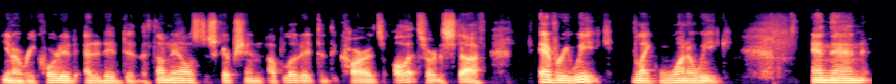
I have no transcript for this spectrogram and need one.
you know recorded, edited, did the thumbnails, description, uploaded, did the cards, all that sort of stuff every week, like one a week. And then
